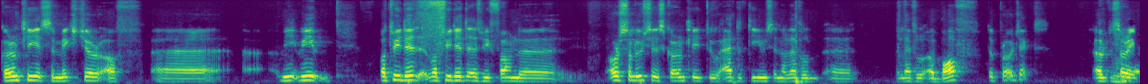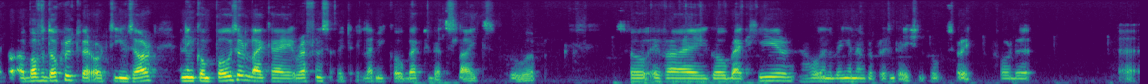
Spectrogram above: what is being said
currently it's a mixture of uh, we, we what we did what we did is we found a, our solution is currently to add the teams in a level uh, level above the project uh, mm -hmm. sorry above the docker where our teams are and in composer like i referenced let me go back to that slide so if i go back here hold on bring in the presentation oh sorry for the uh,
